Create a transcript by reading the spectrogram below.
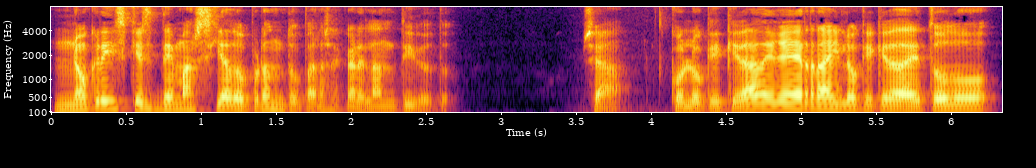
¿no creéis que es demasiado pronto para sacar el antídoto? O sea, con lo que queda de guerra y lo que queda de todo...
